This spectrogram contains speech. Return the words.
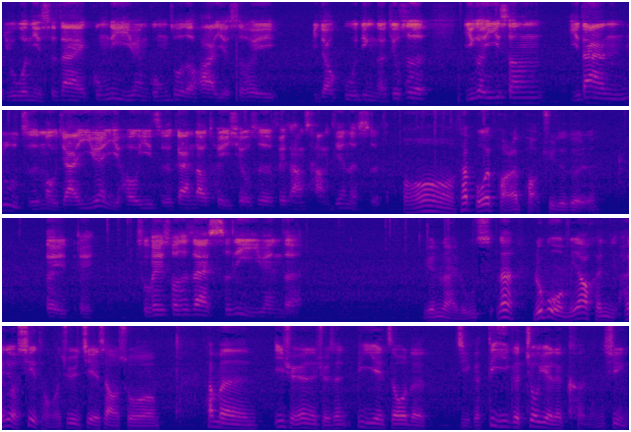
如果你是在公立医院工作的话，也是会比较固定的。就是一个医生一旦入职某家医院以后，一直干到退休是非常常见的事。哦，他不会跑来跑去就对人。对对，除非说是在私立医院的。原来如此。那如果我们要很很有系统的去介绍说，他们医学院的学生毕业之后的几个第一个就业的可能性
